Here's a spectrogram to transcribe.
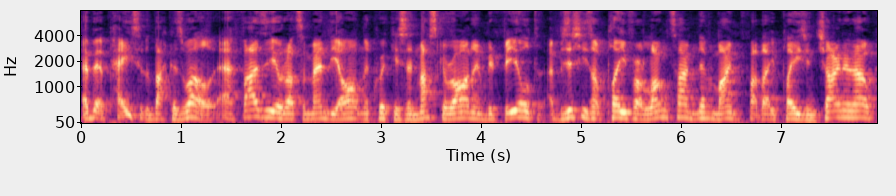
a bit of pace at the back as well. Uh, Fazio and Otamendi aren't the quickest, and Mascherano in midfield, a position he's not played for a long time. Never mind the fact that he plays in China now.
